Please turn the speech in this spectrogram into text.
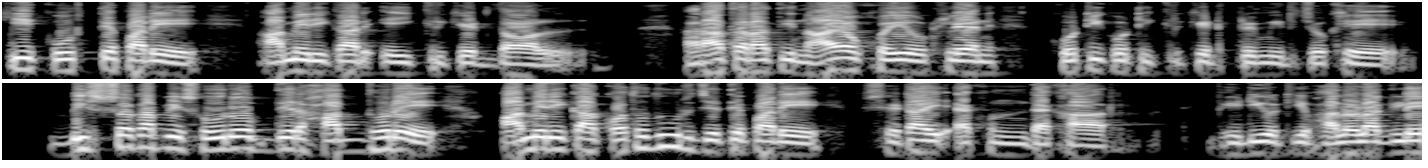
কি করতে পারে আমেরিকার এই ক্রিকেট দল। রাতারাতি নায়ক হয়ে উঠলেন কোটি কোটি ক্রিকেট প্রেমীর চোখে। বিশ্বকাপে সৌরভদের হাত ধরে আমেরিকা কতদূর যেতে পারে সেটাই এখন দেখার। ভিডিওটি ভালো লাগলে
